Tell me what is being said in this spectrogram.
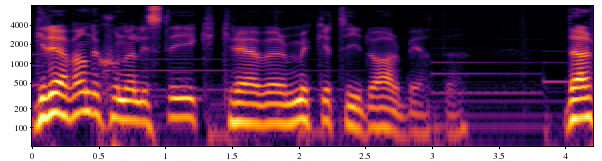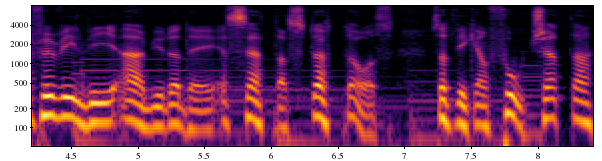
Grävande journalistik kräver mycket tid och arbete. Därför vill vi erbjuda dig ett sätt att stötta oss så att vi kan fortsätta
